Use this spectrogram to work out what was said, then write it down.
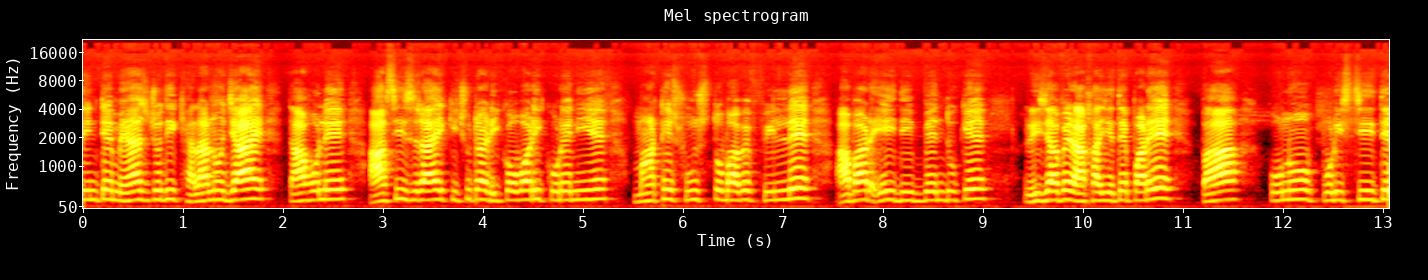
তিনটে ম্যাচ যদি খেলানো যায়, তাহলে আশিস রায় কিছুটা রিকভারি করে নিয়ে মাঠে সুস্থভাবে ফিরলে আবার এই দিব্যেন্দুকে রিজার্ভে রাখা যেতে পারে বা কোনো পরিস্থিতিতে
